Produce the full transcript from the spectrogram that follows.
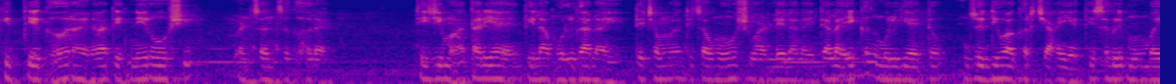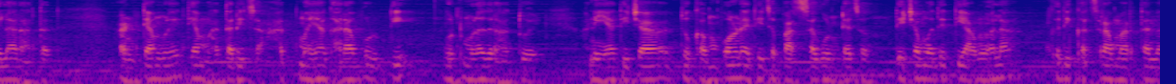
की ते घर आहे ना ते निरोशी माणसांचं घर आहे. ती जी म्हातारी आहे तिला मुलगा नाही त्याच्यामुळे तिचा वंश वाढलेला नाही. त्याला एकच मुलगी आहे तो जो दिवाकरची आई आहे ती सगळी मुंबईला राहतात. आणि त्यामुळे त्या म्हातारीचा आत्मा ह्या घरापुरती घुटमळत राहतो आहे आणि या तिच्या जो कंपाऊंड आहे तिचं पाच सहा गुंठ्याचं त्याच्यामध्ये ती आम्हाला कधी कचरा मारताना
